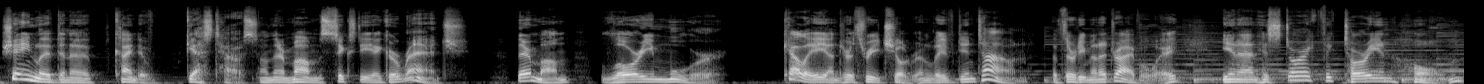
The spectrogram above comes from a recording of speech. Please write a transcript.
Shane lived in a kind of guest house on their mom's 60 acre ranch. Their mom, Lori Moore. Kelly and her three children lived in town, a 30 minute drive away, in an historic Victorian home,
